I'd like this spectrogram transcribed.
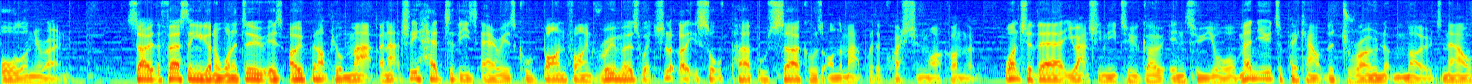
all on your own. So the first thing you're going to want to do is open up your map and actually head to these areas called barn find rumors, which look like these sort of purple circles on the map with a question mark on them. Once you're there, you actually need to go into your menu to pick out the drone mode. Now,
